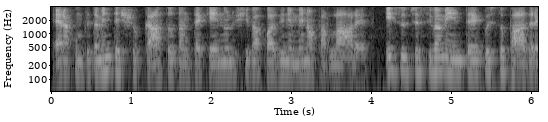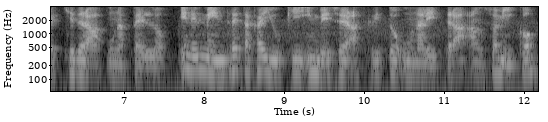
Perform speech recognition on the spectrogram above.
Era completamente scioccato tant'è che non riusciva quasi nemmeno a parlare. E successivamente questo padre chiederà un appello. E nel mentre Takayuki invece ha scritto una lettera a un suo amico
